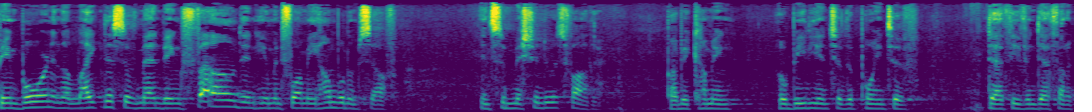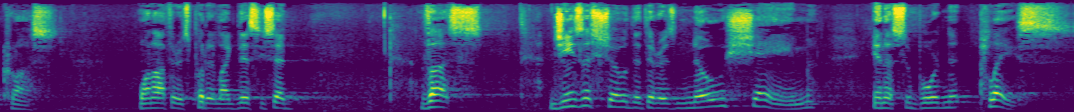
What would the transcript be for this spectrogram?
being born in the likeness of men, being found in human form, he humbled himself in submission to his Father by becoming obedient to the point of death, even death on a cross. One author has put it like this He said, Thus, Jesus showed that there is no shame in a subordinate place.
